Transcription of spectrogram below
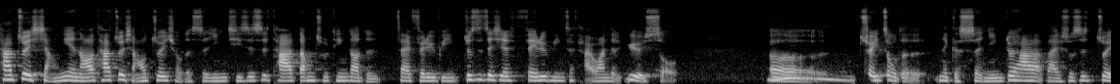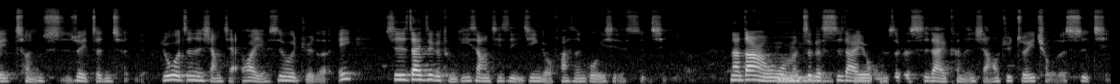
他最想念，然后他最想要追求的声音，其实是他当初听到的在菲律宾，就是这些菲律宾在台湾的乐手，呃，吹奏的那个声音，对他来说是最诚实、最真诚的。如果真的想起来的话，也是会觉得，哎，其实在这个土地上，其实已经有发生过一些事情了。那当然，我们这个世代有我们这个世代可能想要去追求的事情，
